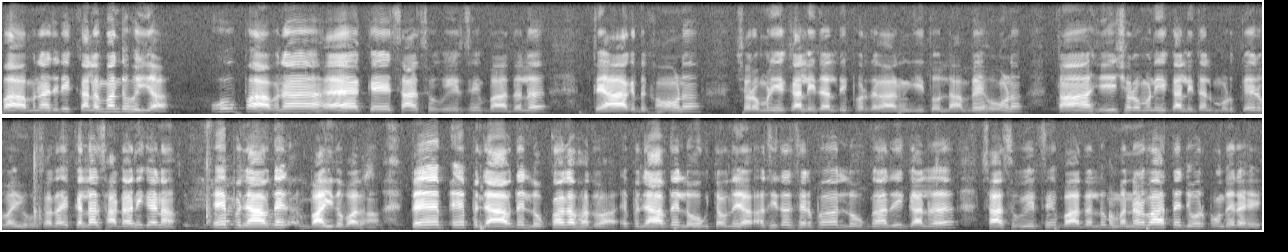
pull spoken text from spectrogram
ਭਾਵਨਾ ਜਿਹੜੀ ਕਲਮਬੰਦ ਹੋਈ ਆ, ਉਹ ਭਾਵਨਾ ਹੈ ਕਿ ਸਾਧ ਸੁਖਵੀਰ ਸਿੰਘ ਬਾਦਲ ਤਿਆਗ ਦਿਖਾਉਣ, ਸ਼੍ਰੋਮਣੀ ਅਕਾਲੀ ਦਲ ਦੀ ਪ੍ਰਧਾਨਗੀ ਤੋਂ ਲਾਂਭੇ ਹੋਣ ਤਾਂ ਹੀ ਸ਼੍ਰੋਮਣੀ ਅਕਾਲੀ ਦਲ ਮੁੜ ਕੇ ਰਵਾਈ ਹੋ ਸਕਦਾ। ਇਹ ਇਕੱਲਾ ਸਾਡਾ ਨਹੀਂ ਕਹਿਣਾ। ਇਹ ਪੰਜਾਬ ਦੇ 22 ਤੋਂ ਬਾਅਦ, ਹਾਂ। ਤੇ ਇਹ ਪੰਜਾਬ ਦੇ ਲੋਕਾਂ ਦਾ ਫਤਵਾ। ਇਹ ਪੰਜਾਬ ਦੇ ਲੋਕ ਚਾਹੁੰਦੇ ਆ। ਅਸੀਂ ਤਾਂ ਸਿਰਫ ਲੋਕਾਂ ਦੀ ਗੱਲ ਸਾਧ ਸੁਖਵੀਰ ਸਿੰਘ ਬਾਦਲ ਨੂੰ ਮੰਨਣ ਵਾਸਤੇ ਜ਼ੋਰ ਪਾਉਂਦੇ ਰਹੇ।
